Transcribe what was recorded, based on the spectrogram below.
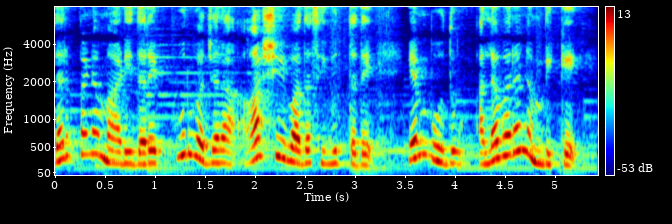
ದರ್ಪಣ ಮಾಡಿದರೆ ಪೂರ್ವಜರ ಆಶೀರ್ವಾದ ಸಿಗುತ್ತದೆ ಎಂಬುದು ಹಲವರ ನಂಬಿಕೆ.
